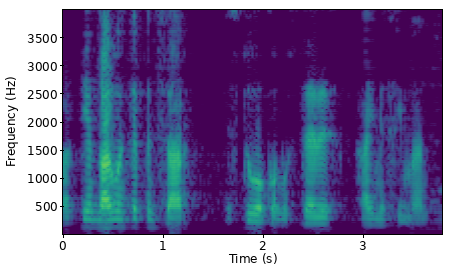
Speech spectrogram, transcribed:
compartiendo algo en que pensar, estuvo con ustedes Jaime Simán.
